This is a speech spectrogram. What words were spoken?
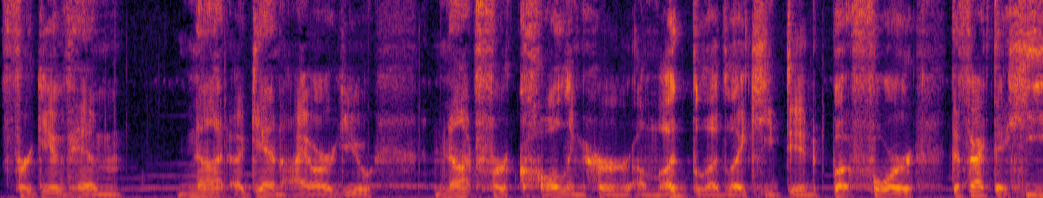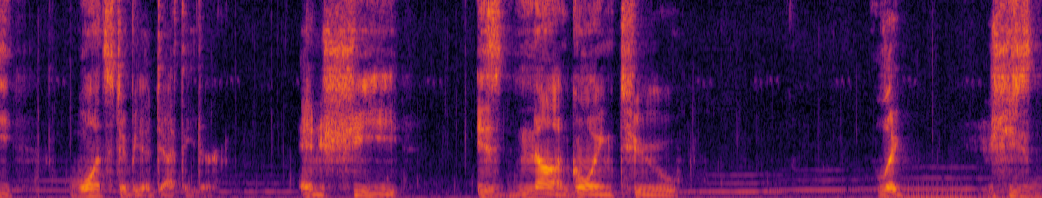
forgive him not again i argue not for calling her a mudblood like he did but for the fact that he wants to be a death eater. And she is not going to like she's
